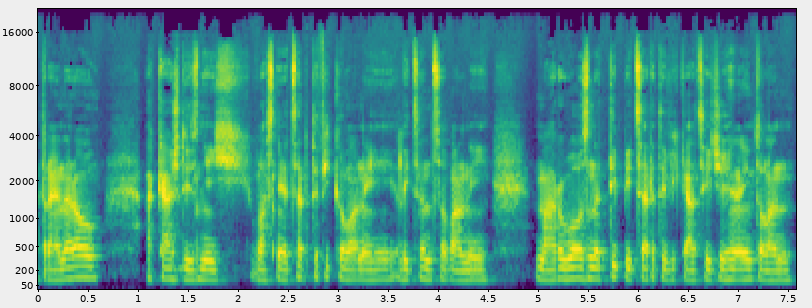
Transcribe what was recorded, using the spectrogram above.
trénerov a každý z nich vlastne je certifikovaný, licencovaný, má rôzne typy certifikácií, čiže nie je to len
